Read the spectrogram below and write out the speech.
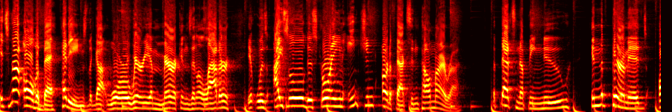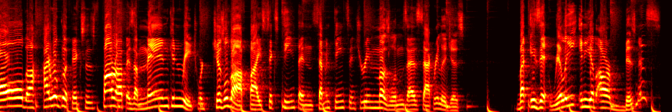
It's not all the beheadings that got war weary Americans in a lather. It was ISIL destroying ancient artifacts in Palmyra. But that's nothing new. In the pyramids, all the hieroglyphics as far up as a man can reach were chiseled off by 16th and 17th century Muslims as sacrilegious. But is it really any of our business?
